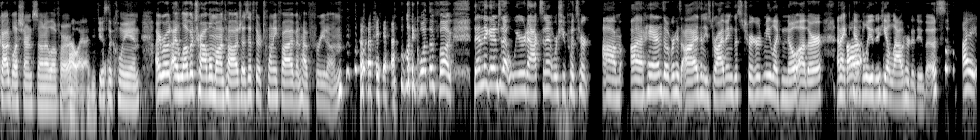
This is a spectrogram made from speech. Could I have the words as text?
God bless Sharon Stone. I love her. Oh, I, I do. She is the queen. I wrote, I love a travel montage as if they're 25 and have freedom. yeah. like, what the fuck? Then they get into that weird accident where she puts her um uh, hands over his eyes and he's driving. This triggered me like no other. And I can't Uh, believe that he allowed her to do this. I.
